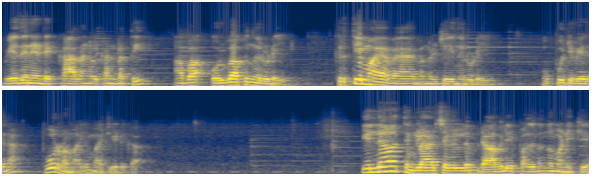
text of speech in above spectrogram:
വേദനയുടെ കാരണങ്ങൾ കണ്ടെത്തി അവ ഒഴിവാക്കുന്നതിലൂടെയും കൃത്യമായ വ്യായാമങ്ങൾ ചെയ്യുന്നതിലൂടെയും ഉപ്പൂറ്റി വേദന പൂർണമായും മാറ്റിയെടുക്കാം എല്ലാ തിങ്കളാഴ്ചകളിലും രാവിലെ പതിനൊന്ന് മണിക്ക്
